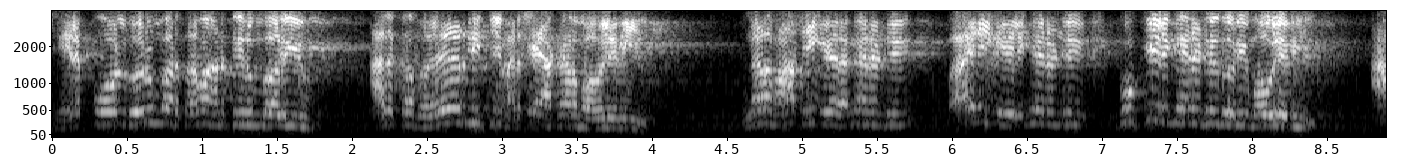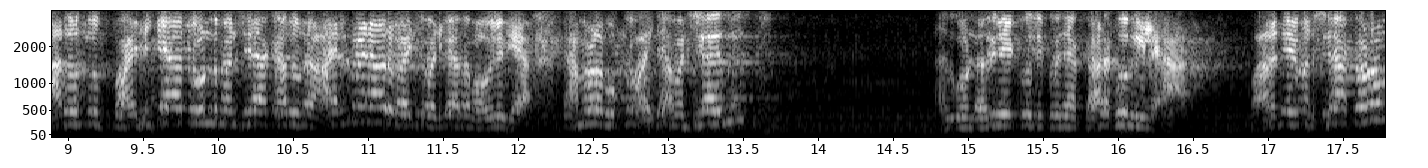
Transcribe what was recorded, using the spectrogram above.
ചിലപ്പോൾ വെറും വർത്തമാനത്തിലും പറയും. അതൊക്കെ വേർതിച്ച് മനസ്സിലാക്കണം മൗലവി. നിങ്ങളെ മാസികയിൽ അങ്ങനെയുണ്ട് വാരികയിൽ ഇങ്ങനെയുണ്ട് ബുക്കിൽ ഇങ്ങനെയുണ്ട് എന്ന് പറയും മൗലവി. അതൊന്നും പഠിക്കാത്തതുകൊണ്ട് മനസ്സിലാക്കാത്തതുകൊണ്ട് അൽമനാർ വായിച്ച് പഠിക്കാത്ത മൗലിക. നമ്മളെ ബുക്ക് വായിച്ചാൽ മനസ്സിലായത്? അതുകൊണ്ട് അതിലേക്കൊന്നും ഇപ്പൊ ഞാൻ കടക്കുന്നില്ല. പറഞ്ഞേ മനസ്സിലാക്കണം.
